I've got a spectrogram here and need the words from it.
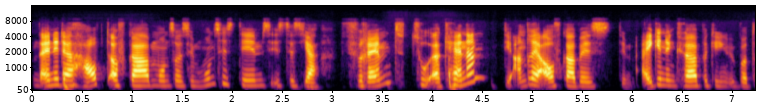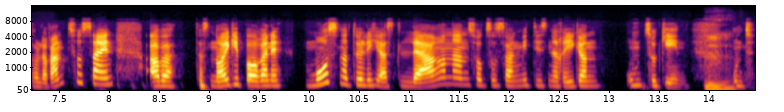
Und eine der Hauptaufgaben unseres Immunsystems ist es ja, fremd zu erkennen. Die andere Aufgabe ist, dem eigenen Körper gegenüber tolerant zu sein. Aber das Neugeborene muss natürlich erst lernen, sozusagen mit diesen Erregern umzugehen. Mhm. Und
